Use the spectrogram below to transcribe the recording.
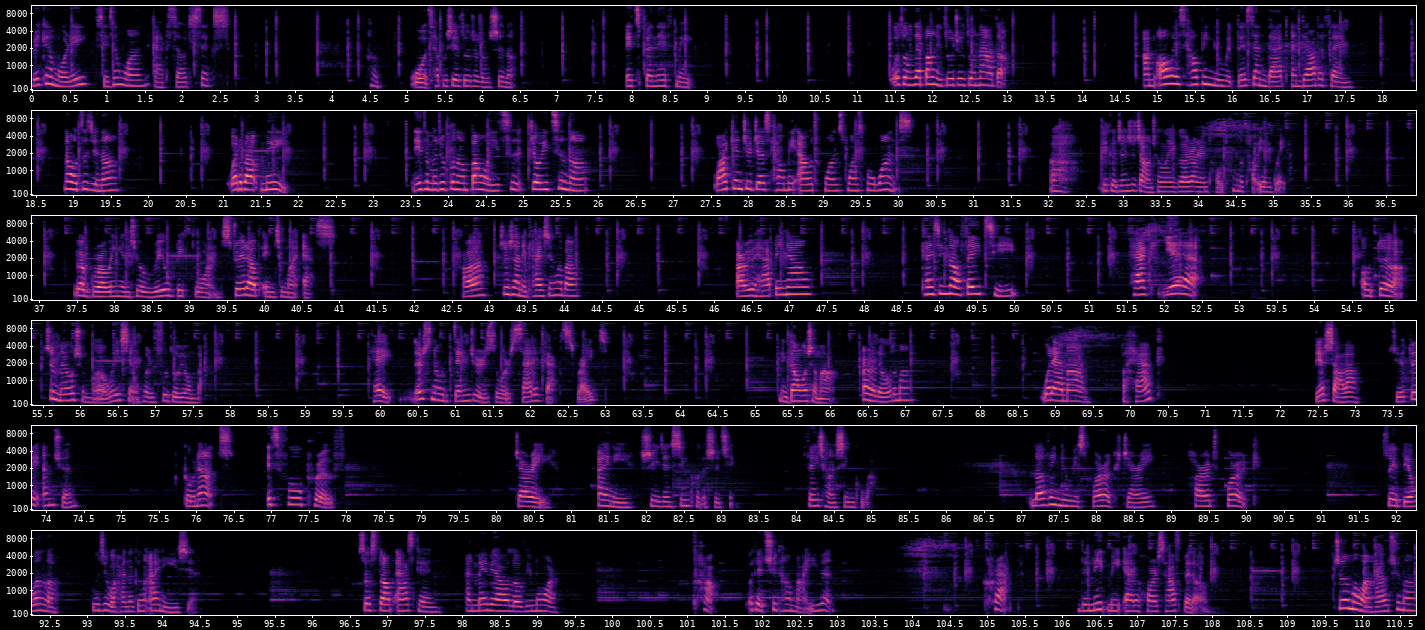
Rick and Morty Season One Episode Six。哼，我才不屑做这种事呢。It's beneath me。我总在帮你做这做那的。I'm always helping you with this and that and the other thing。那我自己呢？What about me？你怎么就不能帮我一次就一次呢 ？why can't you just help me out once, once for once？啊，你可真是长成了一个让人头痛的讨厌鬼啊！You are growing into a real big thorn, straight up into my ass。好了，这下你开心了吧？Are you happy now？开心到飞起！Heck yeah！哦，对了。 这没有什么危险或者副作用吧？Hey, there's no dangers or side effects, right? 你当我什么二流的吗？What am I? A hack? 别傻了，绝对安全。Go nuts! It's foolproof. Jerry，爱你是一件辛苦的事情，非常辛苦啊。 Loving you is work, Jerry. Hard work. 所以别问了，估计我还能更爱你一些。So stop asking, and maybe I'll love you more. 靠，我得去趟马医院。Crap, they need me at the horse hospital. 这么晚还要去吗？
